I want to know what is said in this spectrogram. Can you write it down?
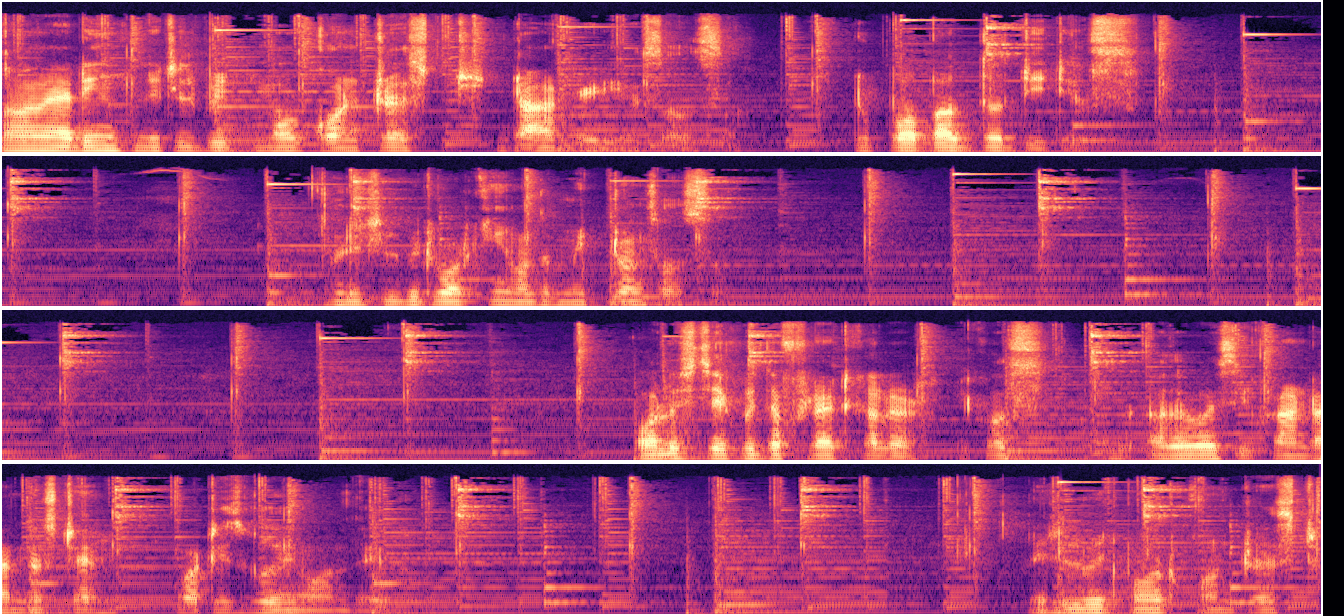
now I'm adding little bit more contrast dark areas also to pop out the details. A little bit working on the midtones also. Always check with the flat color because otherwise you can't understand what is going on there. Little bit more contrast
